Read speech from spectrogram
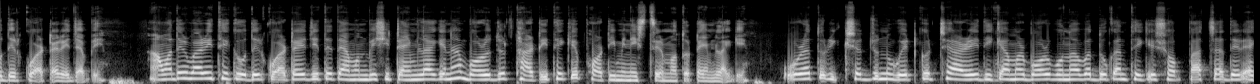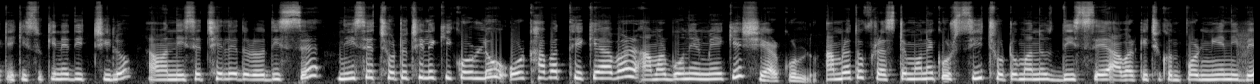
ওদের কোয়ার্টারে যাবে। আমাদের বাড়ি থেকে ওদের কোয়ার্টারে যেতে তেমন বেশি টাইম লাগে না, বড়জোর থার্টি থেকে ফর্টি মিনিটসের মতো টাইম লাগে। ওরা তো রিক্সার জন্য ওয়েট করছে আর এইদিকে আমার বড় বোন আবার দোকান থেকে সব বাচ্চাদের একে কিছু কিনে দিচ্ছিল। আমার নিচের ছেলেদেরও দিচ্ছে। নিচের ছোট ছেলে কি করল? ওর খাবার থেকে আবার আমার বোনের মেয়েকে শেয়ার করল। আমরা তো ফার্স্টে মনে করছি ছোট মানুষ দিচ্ছে আবার কিছুক্ষণ পর নিয়ে নিবে।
